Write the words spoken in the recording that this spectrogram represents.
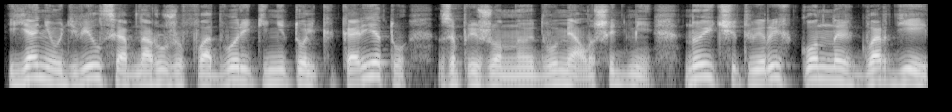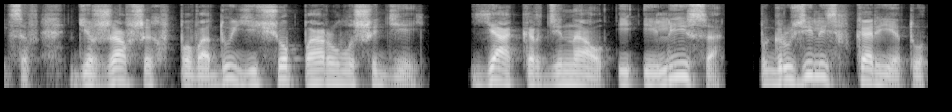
и я не удивился, обнаружив во дворике не только карету, запряженную двумя лошадьми, но и четверых конных гвардейцев, державших в поводу еще пару лошадей. Я, кардинал и Элиса погрузились в карету,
